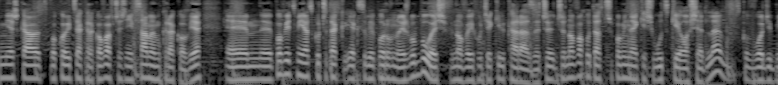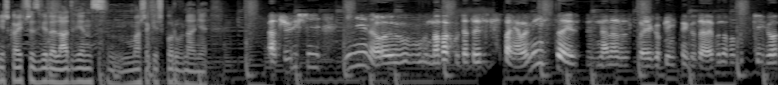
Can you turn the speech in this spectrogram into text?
mieszka w okolicach Krakowa, wcześniej w samym Krakowie. Y, powiedz mi, Jacku, czy tak jak sobie porównujesz, bo byłeś w Nowej Hucie kilka razy, czy, czy Nowa Huta przypomina jakieś łódzkie osiedle? W Łodzi mieszkałeś przez wiele lat, więc masz jakieś porównanie. Oczywiście, nie, nie, no, Nowa Huta to jest wspaniałe miejsce, jest znana ze swojego pięknego zalewu nowochódzkiego,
